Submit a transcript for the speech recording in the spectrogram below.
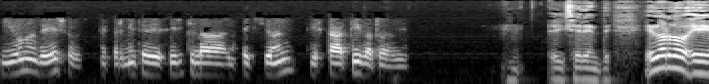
y uno de ellos te permite decir que la infección está activa todavía. Excelente. Eduardo, eh,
